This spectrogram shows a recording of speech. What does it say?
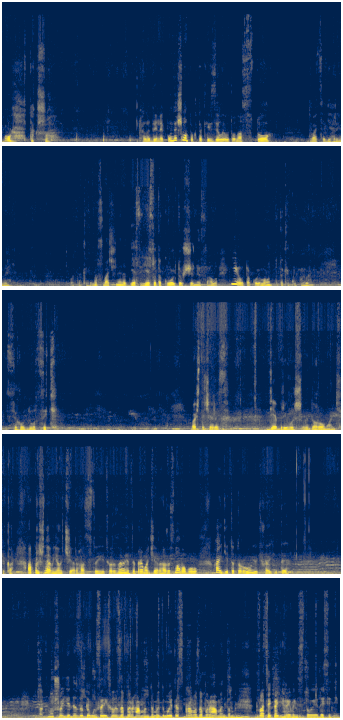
Ой, так що холодильник повний шматок такий взяли, от у нас 120 гривень. Отакий, ну смачний. Є, є отакої товщини сало. Є отакої, ми вон таке купили. І Цього досить. Бачите, через дєбрі вийшли до Романчика. А прийшли, а в нього черга стоїть. Ви розумієте? Прямо черга. Говорю, слава Богу, хай діти торгують, хай діти. Так, ну що, їдемо додому, заїхали за пергаментом. Ви думаєте, справа за пергаментом 25 гривень стоїть, 10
